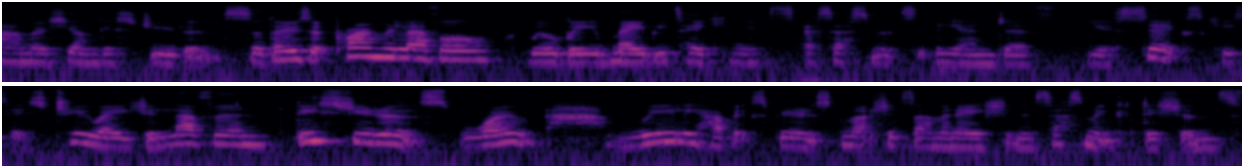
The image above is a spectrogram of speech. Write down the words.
our most youngest students. So those at primary level will be maybe taking assessments at the end of year six, key two, age 11. These students won't really have experienced much examination assessment conditions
